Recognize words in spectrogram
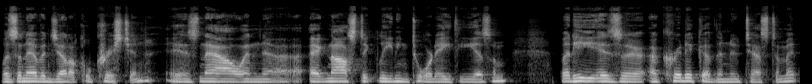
was an evangelical Christian, is now an uh, agnostic leaning toward atheism, but he is a, a critic of the New Testament.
